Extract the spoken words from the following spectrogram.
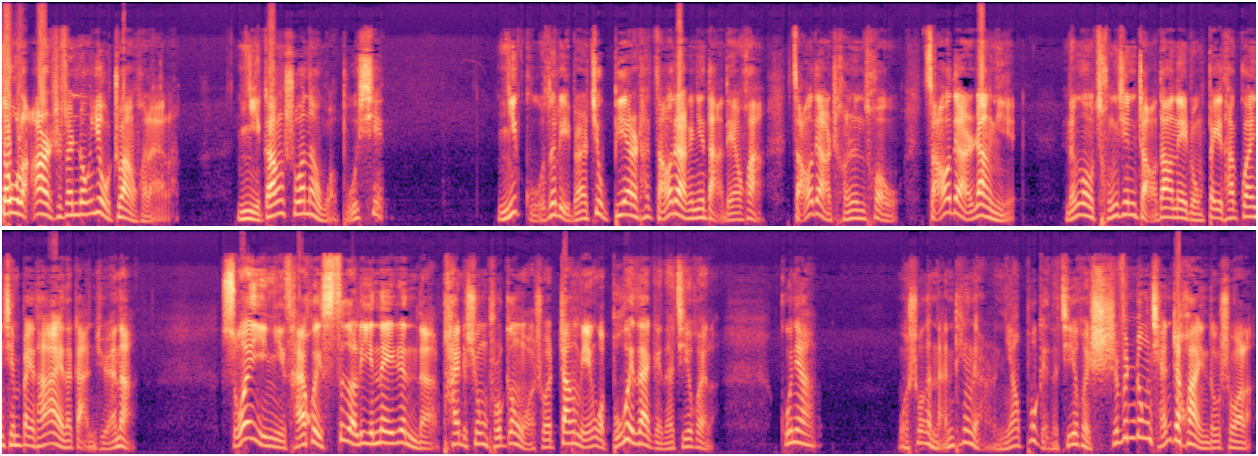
兜了二十分钟又转回来了，你刚说那我不信，你骨子里边就憋着他早点给你打电话，早点承认错误，早点让你能够重新找到那种被他关心、被他爱的感觉呢。所以你才会色厉内荏的拍着胸脯跟我说：“张明，我不会再给他机会了。”姑娘，我说个难听点的，你要不给他机会，十分钟前这话你都说了，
